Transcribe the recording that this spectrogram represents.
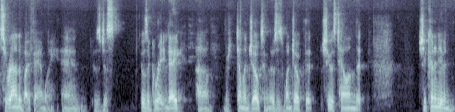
surrounded by family, and it was just it was a great day. Um, we're telling jokes. I mean, there was this one joke that she was telling that she couldn't even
